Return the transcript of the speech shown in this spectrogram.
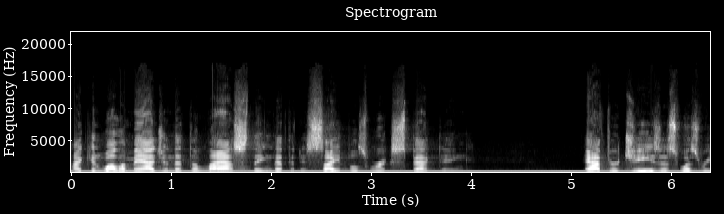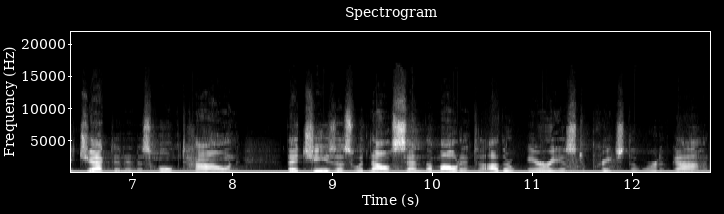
I can well imagine that the last thing that the disciples were expecting after Jesus was rejected in his hometown, that Jesus would now send them out into other areas to preach the Word of God.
